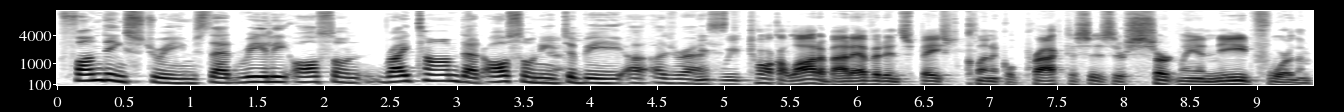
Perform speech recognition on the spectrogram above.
funding streams that really also, right, Tom, that also need to be uh, addressed. We, we talk a lot about evidence-based clinical practices. There's certainly a need for them.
